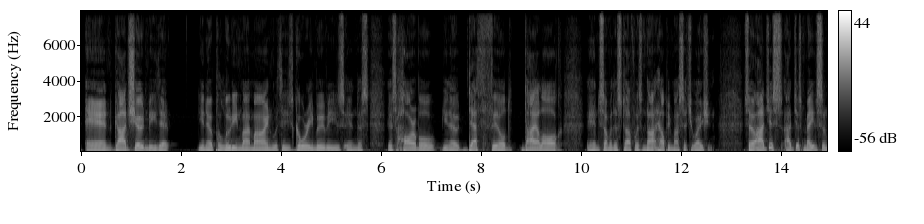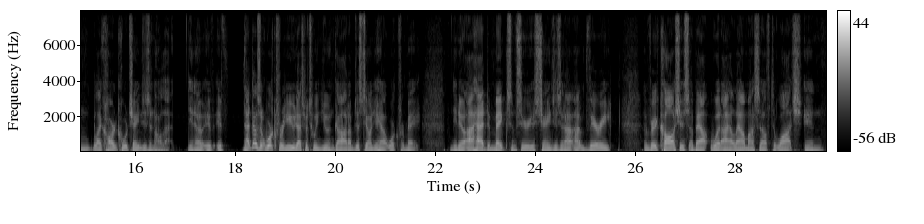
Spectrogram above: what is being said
and God showed me that, you know, polluting my mind with these gory movies and this this horrible, you know, death filled dialogue and some of this stuff was not helping my situation. So I just I just made some like hardcore changes and all that. You know, if if that doesn't work for you, that's between you and God. I'm just telling you how it worked for me. You know, I had to make some serious changes, and I, I'm very I'm very cautious about what I allow myself to watch in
